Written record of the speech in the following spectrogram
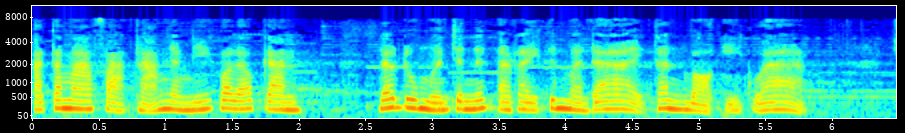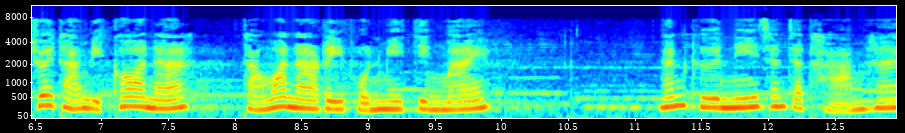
อาตมาฝากถามอย่างนี้ก็แล้วกัน แล้วดูเหมือนจะนึกอะไรขึ้นมาได้ ท่านบอกอีกว่า ช่วยถามอีกข้อนะ ถามว่านารีผลมีจริงไหม งั้นคืนนี้ฉันจะถามให้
